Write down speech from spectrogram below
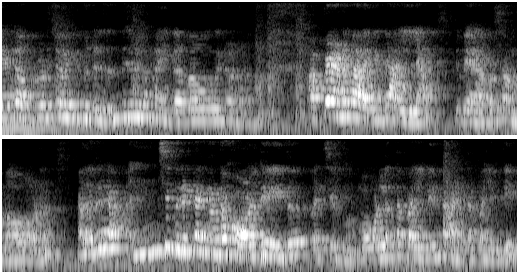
ഞാൻ ഡോക്ടറോട് ചോദിക്കുന്നുണ്ട് ഇത് എന്തിനു വല്ല മൈദാമാവോ ഇങ്ങനെയാണ് അപ്പോഴാണ് പറയുന്നത് അല്ല ഇത് വേറൊരു സംഭവമാണ്. അതൊരു അഞ്ച് മിനിറ്റ് എങ്ങോട്ട് ഹോൾഡ് ചെയ്ത് വെച്ചിരുന്നു മുകളിലത്തെ പല്ലിന്റെയും താഴത്തെ പല്ലിന്റെയും.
